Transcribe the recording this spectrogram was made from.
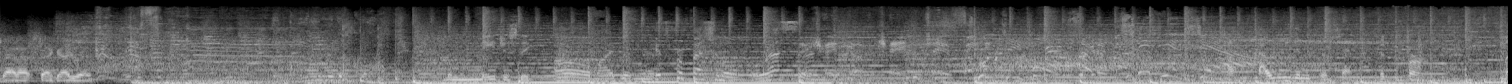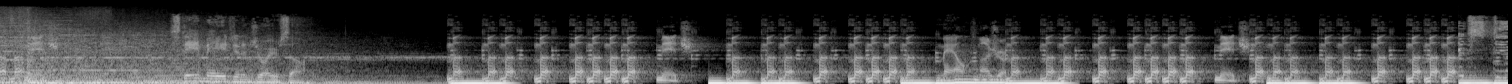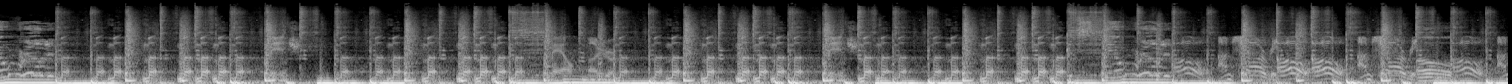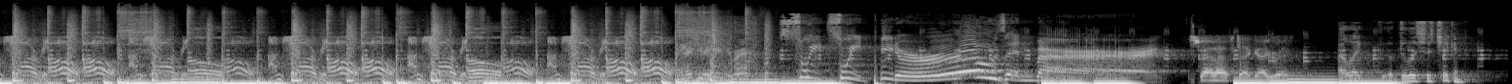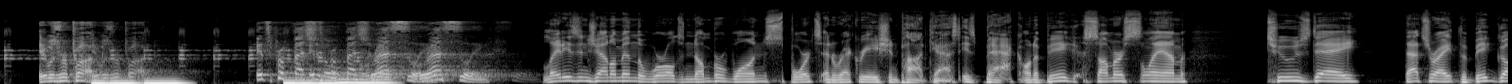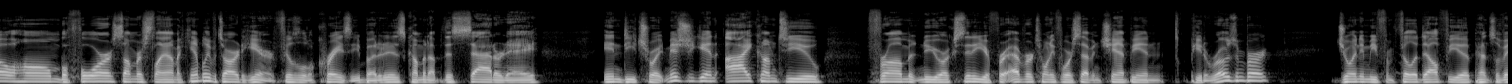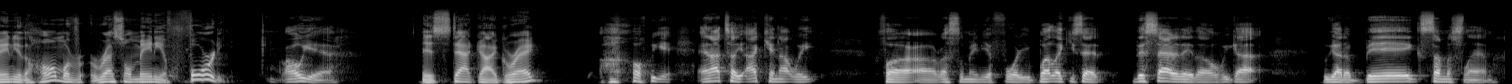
Shout out Zach Agro. The majesty. Oh my goodness. It's professional wrestling. A thousand percent confirmed. Mage. Stay mage and enjoy yourself. Mage. Male. Measure. Mage. It's still rooted. Mage. Male. Measure. Mage. It's still rooted. Oh, I'm sorry. Oh, oh, I'm sorry. Oh, oh. Peter Rosenberg. Shout out Zach Agro. I like a delicious chicken. It was Rapod. It was Rapod. It's professional, wrestling. Wrestling. Ladies and gentlemen, the world's number one sports and recreation podcast is back on a big SummerSlam Tuesday. That's right, the big go home before SummerSlam. I can't believe it's already here. It feels a little crazy, but it is coming up this Saturday in Detroit, Michigan. I come to you from New York City, your forever 24 7 champion, Peter Rosenberg. Joining me from Philadelphia, Pennsylvania, the home of WrestleMania 40, Oh yeah. is stat guy Greg. Oh yeah. And I tell you, I cannot wait for uh, WrestleMania 40. But like you said, this Saturday though, we got we got a big SummerSlam.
